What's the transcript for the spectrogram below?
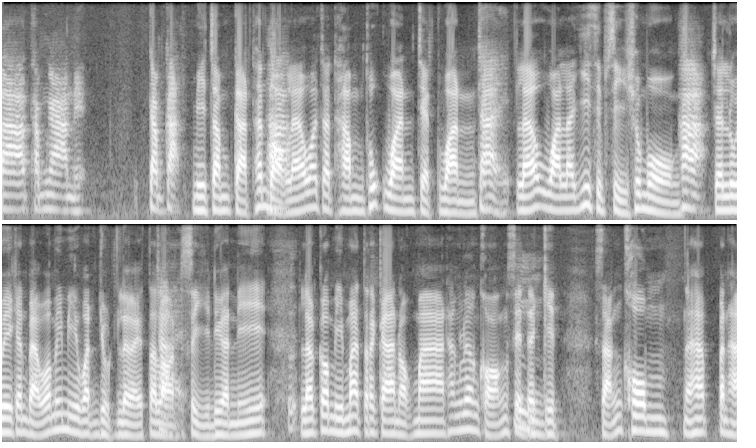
ลาทำงานเนี่ยจำกัด มีจำกัดท่านบอกฮะ แล้วว่าจะทำทุกวัน 7 วัน ใช่ แล้ววันละ 24 ชั่วโมง ฮะจะลุยกันแบบว่าไม่มีวันหยุดเลยตลอด ใช่4 เดือนนี้ แล้วก็มีมาตรการออกมาทั้งเรื่องของเศรษฐกิจสังคมนะครับปัญหา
